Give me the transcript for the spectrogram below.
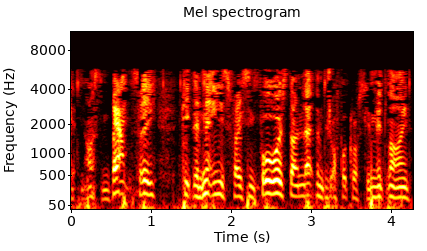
Get nice and bouncy. Keep the knees facing forwards. Don't let them drop across your midline.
